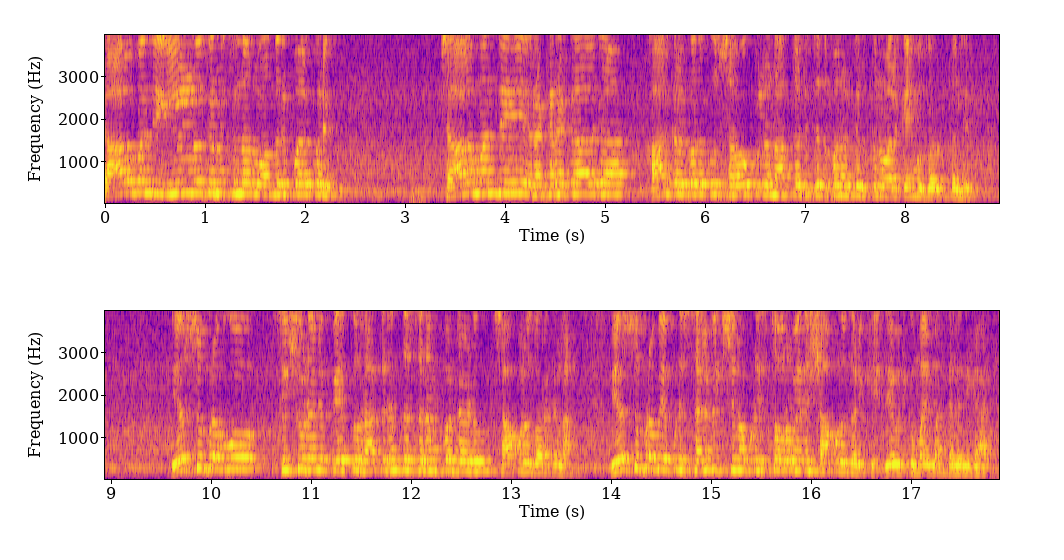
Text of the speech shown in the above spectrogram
చాలామంది ఇళ్ళల్లో తిరుగుతున్నారు వంద రూపాయల కొరకు. చాలామంది రకరకాలుగా కానుకల కొరకు సౌకులు నాతోటి జతపనులు తిరుగుతున్న వాళ్ళకి ఏమీ దొరకలేదు. యేసు ప్రభు శిష్యుడని పేతురు రాత్రంతా శ్రమపడ్డాడు చేపలు దొరకల. యేసు ప్రభు ఎప్పుడు సెలవిచ్చినప్పుడు స్థూరమైన చేపలు దొరికాయి దేవునికి మహిమ కలిని గాక.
